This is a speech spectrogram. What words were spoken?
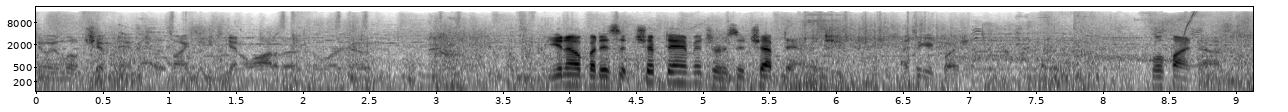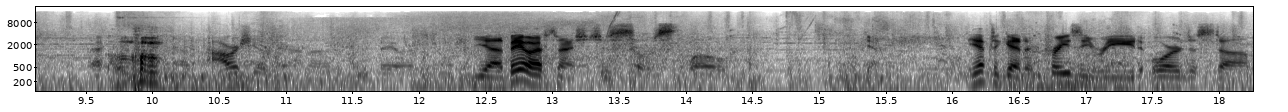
doing a little chip damage. But as long as he's getting a lot of those, it'll work out. You know, but is it chip damage or is it chip damage? That's a good question. We'll find out. Power shield there on the, on the Baylor. Yeah, Bayo F smash is just so slow. Yeah. You have to get a crazy read or just um,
